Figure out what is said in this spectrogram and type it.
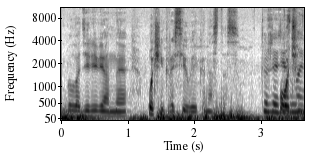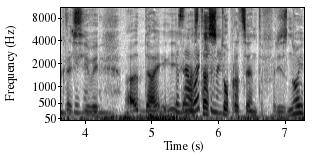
была деревянная. Очень красивый иконостас. Тоже Очень красивый. А, Да, иконостас Позолоченный? 100% резной,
